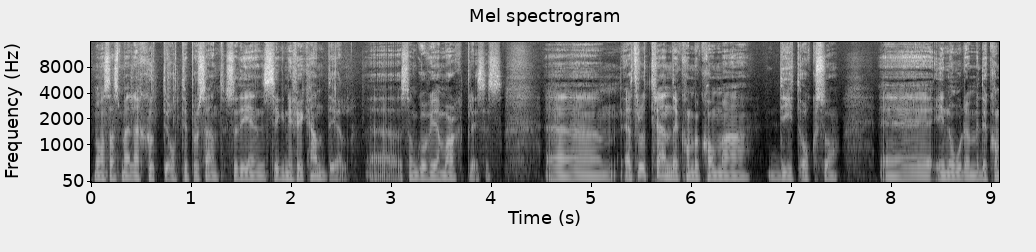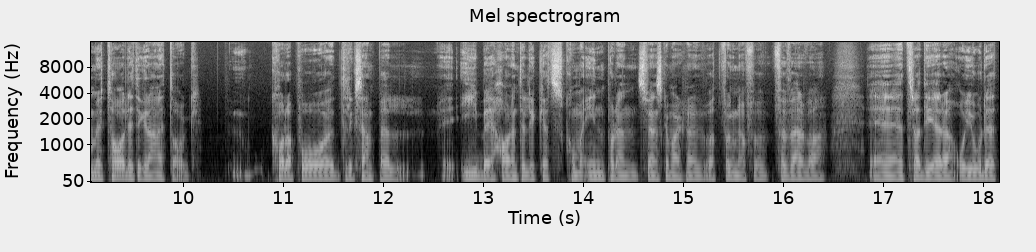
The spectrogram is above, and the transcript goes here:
någonstans mellan 70-80%. Så det är en signifikant del eh, som går via marketplaces. Eh, jag tror trenden kommer komma dit också eh, i Norden, men det kommer ta lite grann ett tag. Kolla på till exempel eh, Ebay har inte lyckats komma in på den svenska marknaden. De var tvungna att för, förvärva eh, Tradera och gjorde ett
